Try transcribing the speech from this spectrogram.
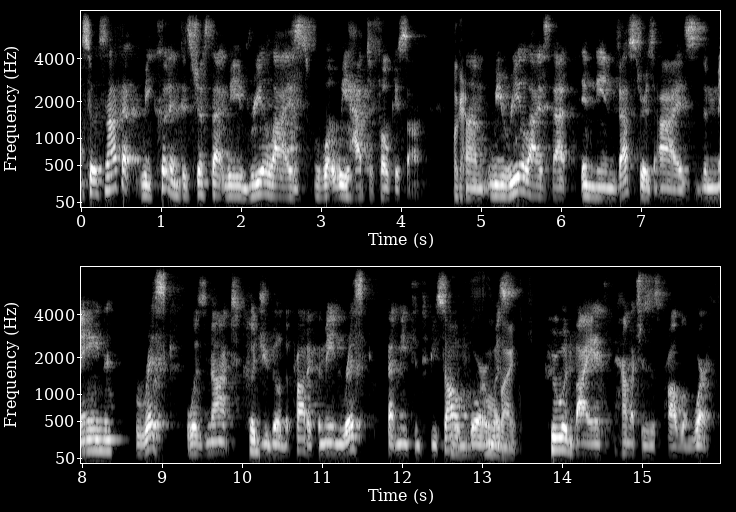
So it's not that we couldn't, it's just that we realized what we had to focus on. Okay. Um, we realized that in the investor's eyes, the main risk was not could you build the product? The main risk that needed to be solved mm, Who- for was it? who would buy it? How much is this problem worth?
